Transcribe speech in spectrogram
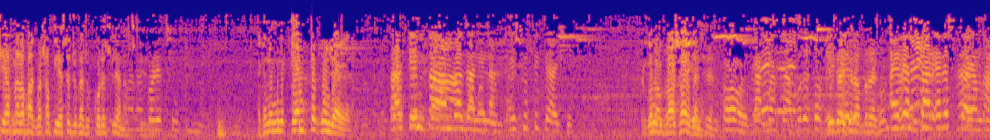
কি আপনারা বাগবাসা পিএসএ যোগাযোগ করেছিলেন আজকে? করেছি। এখানে মানে ক্যাম্পটা কোন জায়গায়? তার চিন্তা আমরা জানি না। এই ছুটিতে আসি। এখানে কি বাসা এখানে? কি চাইছেন আপনারা এখন? চাই আমরা।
